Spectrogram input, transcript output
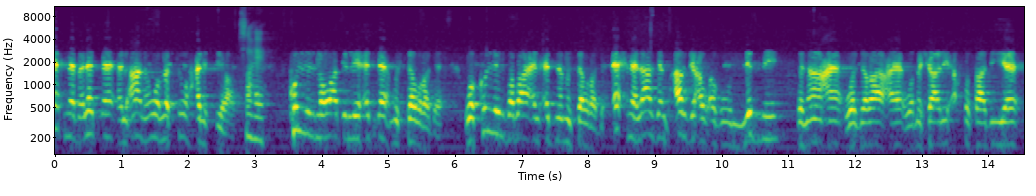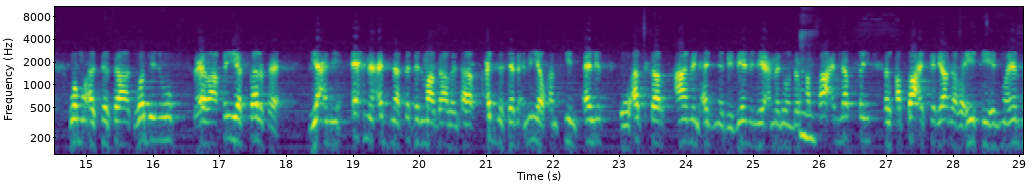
إحنا بلدنا الآن هو مفتوح على الاستيراد. صحيح. كل المواد اللي عندنا مستوردة وكل البضائع اللي عندنا مستوردة، إحنا لازم أرجع وأقول نبني صناعة وزراعة ومشاريع اقتصادية ومؤسسات وبنوك عراقية صرفه، يعني إحنا عندنا مثل ما قال الاخ عندنا 750 ألف وأكثر عامل أجنبي بين اللي يعملون بالقطاع النفطي، القطاع الشريان الرئيسي المهم،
